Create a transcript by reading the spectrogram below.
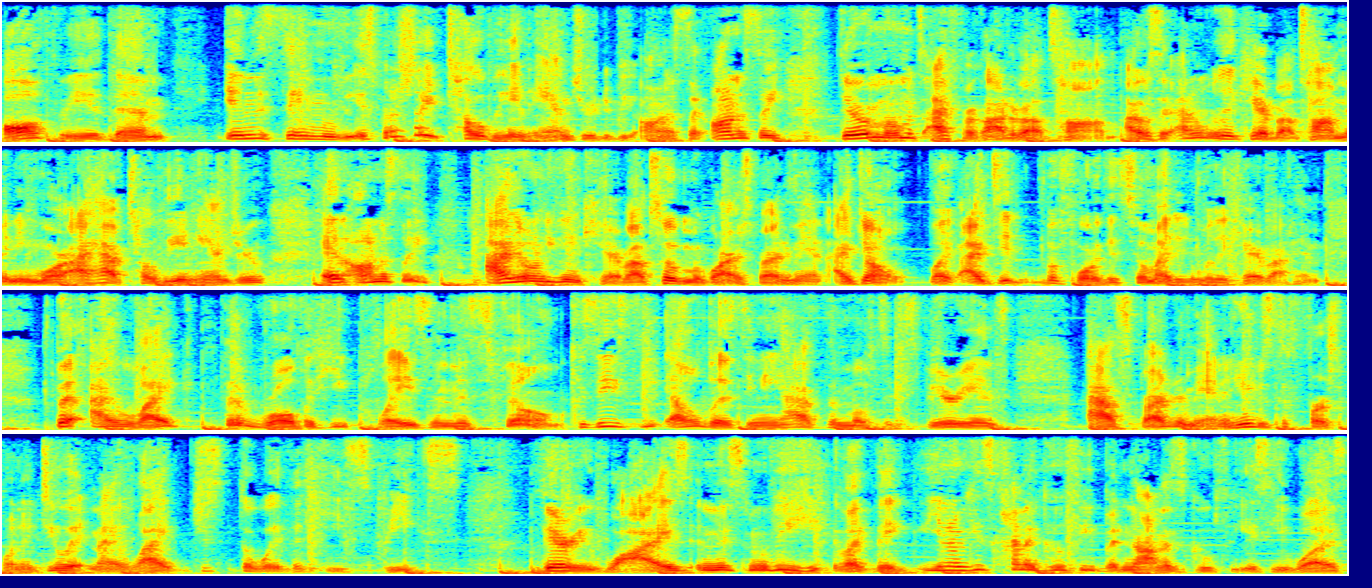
all three of them in the same movie, especially Tobey and Andrew, to be honest. Like, honestly, there were moments I forgot about Tom. I was like, I don't really care about Tom anymore. I have Tobey and Andrew. And honestly, I don't even care about Tobey Maguire Spider Man. I don't. Like, I did before this film, I didn't really care about him. But I like the role that he plays in this film because he's the eldest and he has the most experience as Spider Man. And he was the first one to do it. And I like just the way that he speaks. Very wise in this movie. He, like, they, you know, he's kind of goofy, but not as goofy as he was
